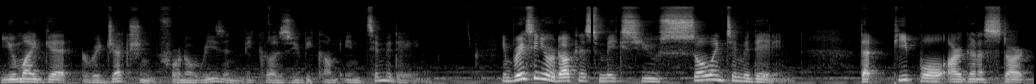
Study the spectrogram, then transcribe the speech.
You might get rejection for no reason because you become intimidating. Embracing your darkness makes you so intimidating that people are gonna start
